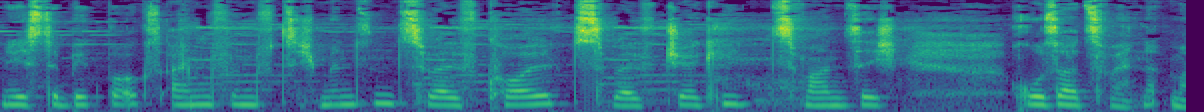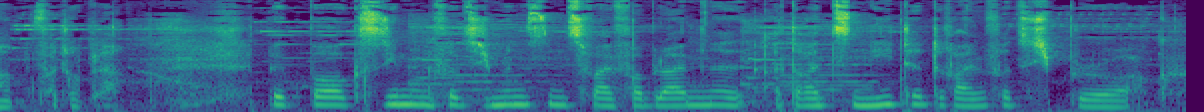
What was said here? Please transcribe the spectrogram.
Nächste Big Box, 51 Münzen, 12 Colt, 12 Jackie, 20 Rosa, 200 Markenverdoppler. Big Box, 47 Münzen, 2 verbleibende, 13 Niete, 43 Brock.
